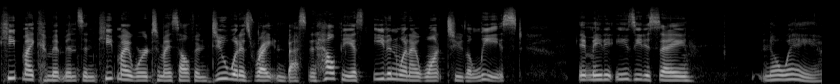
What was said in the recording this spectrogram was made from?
keep my commitments and keep my word to myself and do what is right and best and healthiest, even when I want to the least. It made it easy to say, no way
